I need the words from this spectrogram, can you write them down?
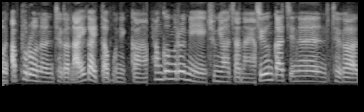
어. 앞으로는 제가 나이가 있다 보니까 현금 흐름이 중요하잖아요. 지금까지는 제가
